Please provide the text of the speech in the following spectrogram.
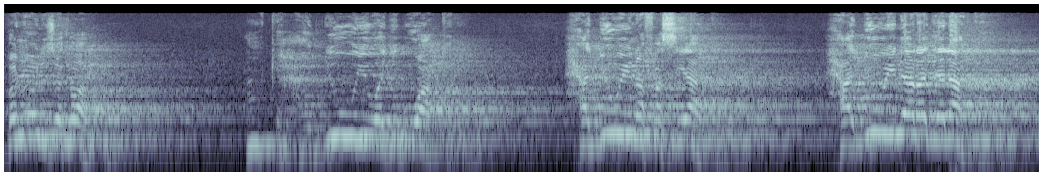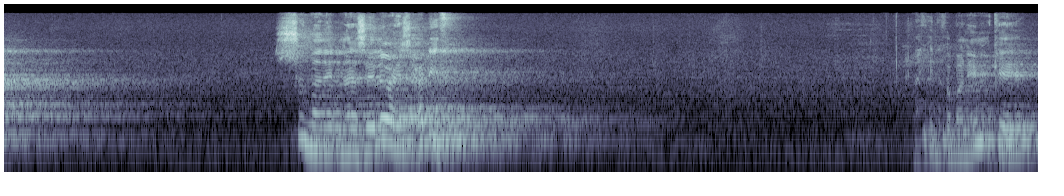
Kwani uliza kwa mke hajui wajibu wake. Hajui nafasi yake. Hajui daraja lake. Sio nazielewa hizi hadithi lakini kama ni mke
